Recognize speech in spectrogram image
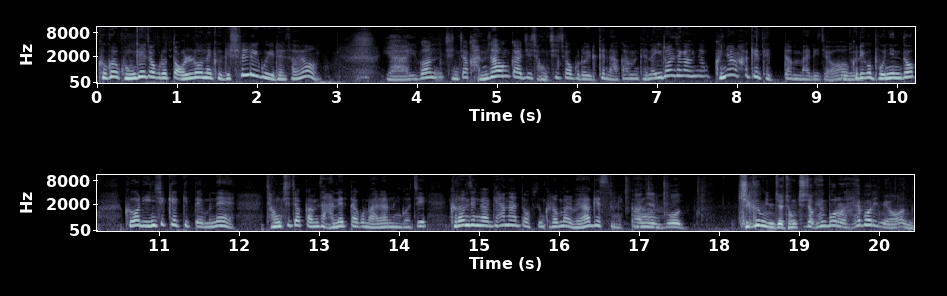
그걸 공개적으로 또 언론에 그게 실리고 이래서요. 야, 이건 진짜 감사원까지 정치적으로 이렇게 나가면 되나 이런 생각 그냥 그냥 하게 됐단 말이죠. 네. 그리고 본인도 그걸 인식했기 때문에 정치적 감사 안 했다고 말하는 거지 그런 생각이 하나도 없으면 그런 말 왜 하겠습니까? 아니 뭐 지금 이제 정치적 행보를 해버리면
